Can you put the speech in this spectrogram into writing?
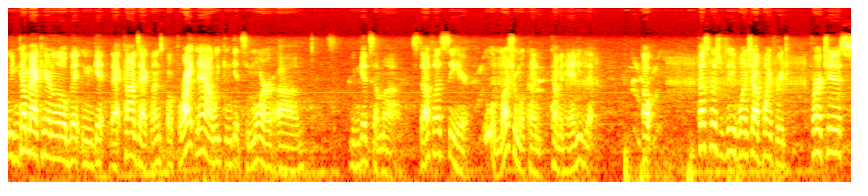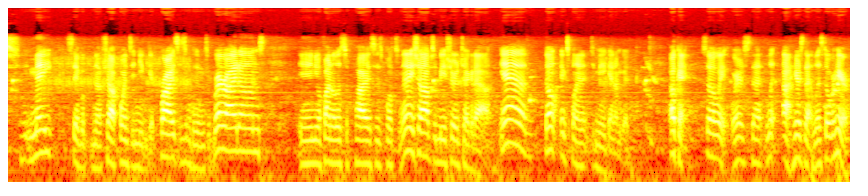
we can come back here in a little bit and get that contact lens, but for right now, we can get some more, um, we can get some uh, stuff. Let's see here. Ooh, a mushroom will come, come in handy. Oh, customers receive one shop point for each purchase make. Save up enough shop points and you can get prizes, including some rare items. And you'll find a list of prizes posted in any shop, so be sure to check it out. Yeah, don't explain it to me again, I'm good. Okay, so wait, where's that li Ah, here's that list over here.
